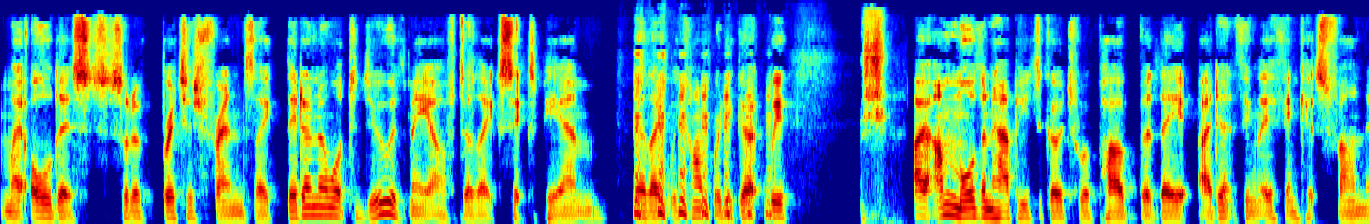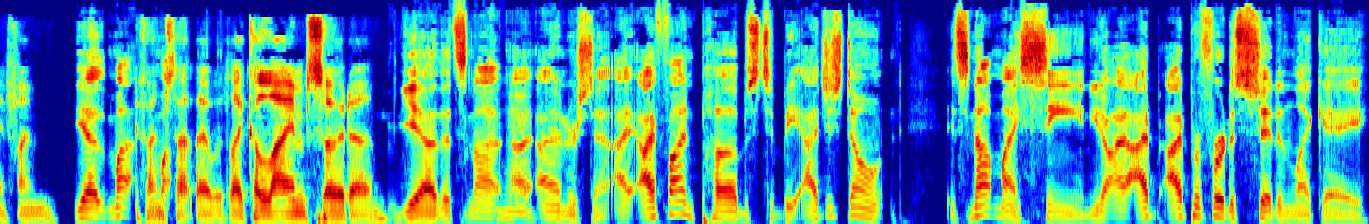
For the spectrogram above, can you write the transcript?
my oldest sort of British friends, like they don't know what to do with me after like 6 p.m. They're like, we can't really go, we, I, I'm more than happy to go to a pub, but they, I don't think they think it's fun if I'm, yeah, my, if I'm my- sat there with like a lime soda. Yeah, that's not. Mhm. I, I understand. I, I find pubs to be. I just don't. It's not my scene. You know, I I, I prefer to sit in like a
